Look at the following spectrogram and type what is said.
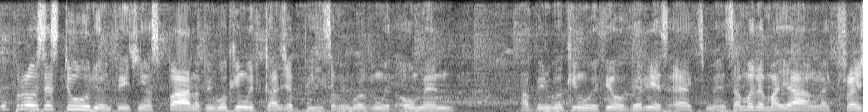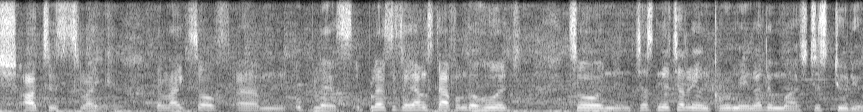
Uprocess studio, mfethu ngiyaspan. I've been working with Ganja Beats. I've been working with Omen. I've been working with your various acts, man. Some of them are young, like fresh artists, like the likes of um, Uples. Uples is a young star from the hood. So just nurturing and grooming, nothing much, just studio.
